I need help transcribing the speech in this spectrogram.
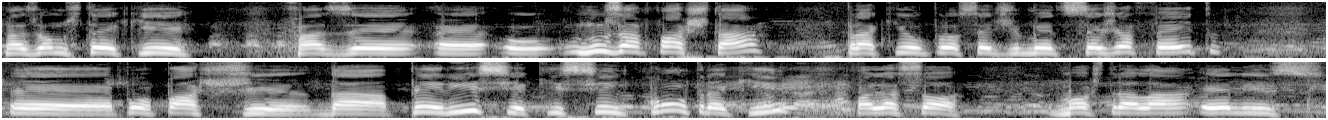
nós vamos ter que fazer, é, o, nos afastar para que o procedimento seja feito é, por parte da perícia que se encontra aqui. Olha só, mostra lá eles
